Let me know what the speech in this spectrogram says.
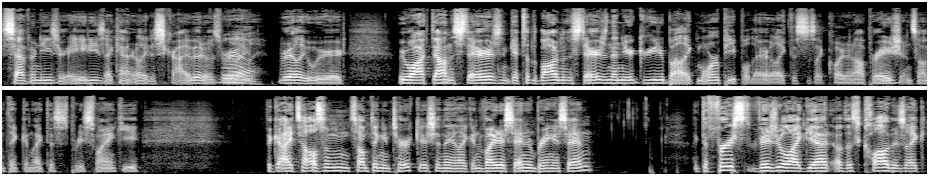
70s or 80s. I can't really describe it. It was really, Really? really weird. We walk down the stairs and get to the bottom of the stairs, and then you're greeted by like more people there. Like this is like quite an operation. So I'm thinking like this is pretty swanky. The guy tells them something in Turkish, and they like invite us in and bring us in. Like the first visual I get of this club is like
